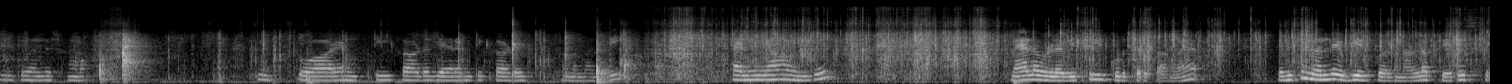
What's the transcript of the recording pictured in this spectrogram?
இது வந்து சும்மா. வாரண்டி கார்டு கேரண்டி கார்டு அந்த மாதிரி. தனியாக வந்து மேலே உள்ள விசில் கொடுத்துருக்காங்க. விசில் வந்து எப்படி இருக்கு நல்லா பெருசு.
